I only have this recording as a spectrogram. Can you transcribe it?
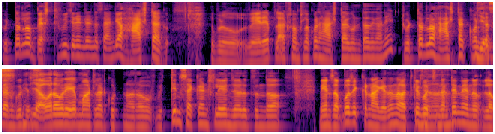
ట్విట్టర్లో బెస్ట్ ఫీచర్ ఏంటంటే సండి ఆ హ్యాష్ ట్యాగ్ ఇప్పుడు వేరే ప్లాట్ఫామ్స్లో కూడా హ్యాష్ ట్యాగ్ ఉంటుంది కానీ ట్విట్టర్లో హ్యాష్ ట్యాగ్ కొంటే దాని గురించి. ఎవరెవరు ఏం మాట్లాడుకుంటున్నారో విత్ ఇన్ సెకండ్స్లో ఏం జరుగుతుందో. నేను సపోజ్ ఇక్కడ నాకు ఏదైనా అర్త్క్వేక్. వచ్చిందంటే నేను ఇలా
